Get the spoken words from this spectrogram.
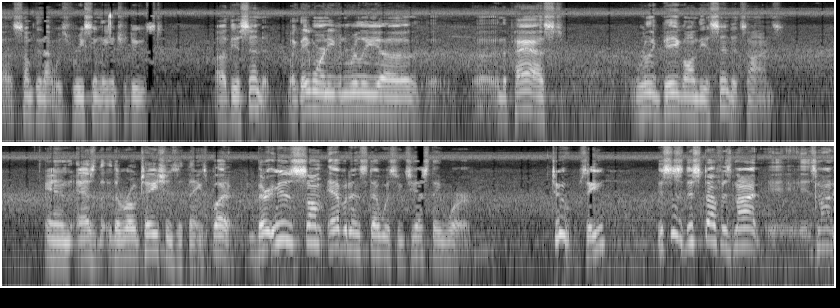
uh, something that was recently introduced. Uh, the ascendant, like they weren't even really in the past really big on the ascendant signs and as the, the, rotations of things. But there is some evidence that would suggest they were. Too see? This is this stuff is not it's not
